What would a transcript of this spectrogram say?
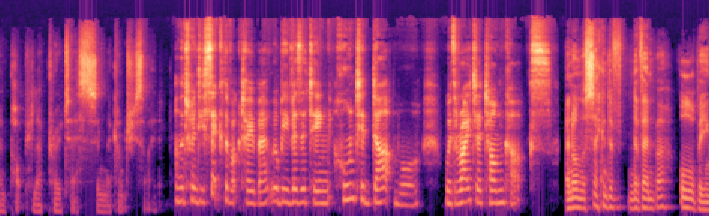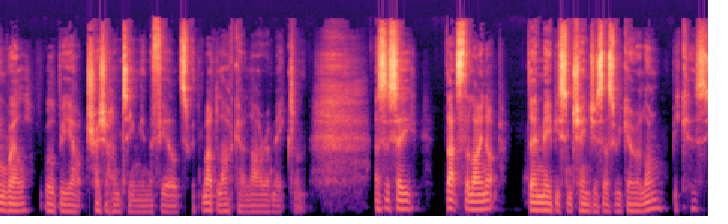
and popular protests in the countryside. On the 26th of October, we'll be visiting Haunted Dartmoor with writer Tom Cox. And on the 2nd of November, all being well, we'll be out treasure hunting in the fields with mudlarker Lara Maiklem. As I say, that's the lineup. There may be some changes as we go along because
